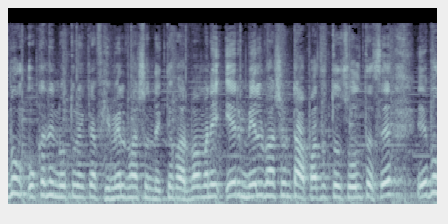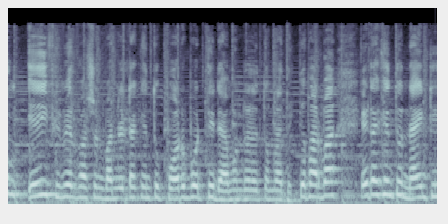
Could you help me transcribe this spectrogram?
এবং ওখানে নতুন একটা ফিমেল ভার্সন দেখতে পারবা। মানে এর মেল ভার্সনটা আপাতত চলতেছে এবং এই ফিমেল ভার্সন বান্ডেলটা কিন্তু পরবর্তী ডায়মন্ড রয়্যালে তোমরা দেখতে পারবা। এটা কিন্তু নাইনটি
